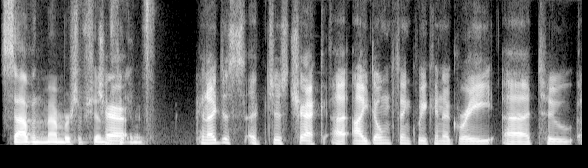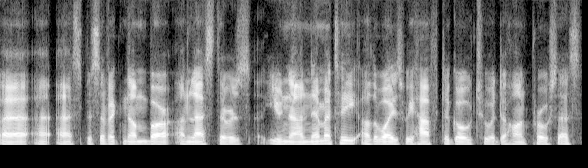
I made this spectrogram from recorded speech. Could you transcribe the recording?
seven members of Sinn Chair, Féin. Can I just uh, just check? I, I don't think we can agree uh, to uh, a, a specific number unless there is unanimity. Otherwise, we have to go to a D'Hondt process.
